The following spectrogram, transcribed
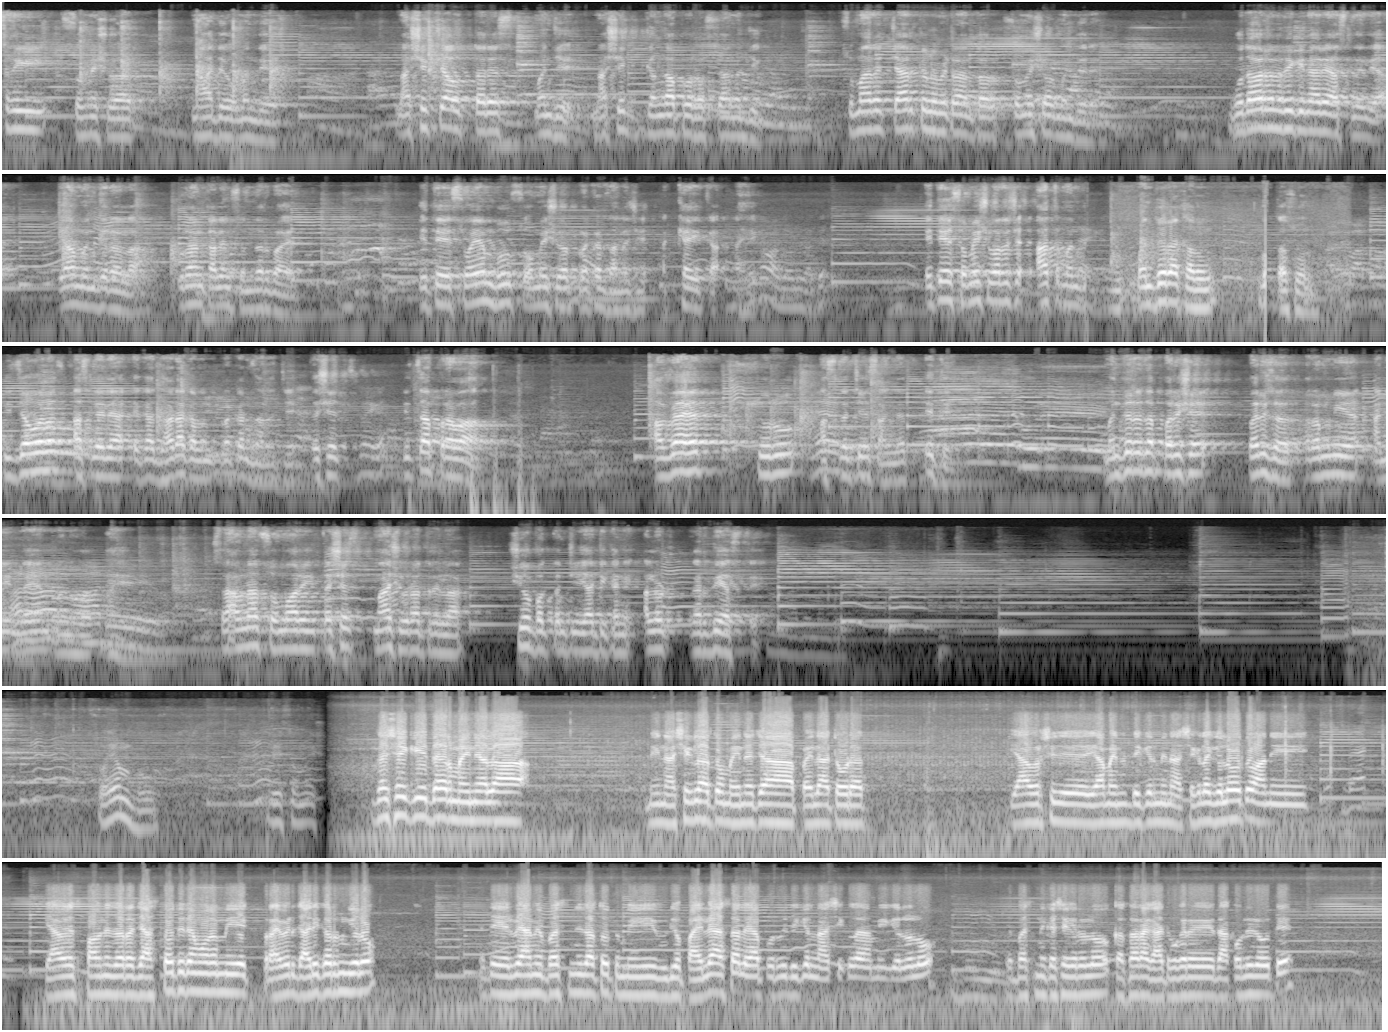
श्री सोमेश्वर महादेव मंदिर. नाशिकच्या उत्तरेस म्हणजे नाशिक गंगापूर रस्त्यानजीक सुमारे चार किलोमीटर अंतर सोमेश्वर मंदिर आहे. गोदावरी नदी किनारे असलेल्या या मंदिराला पुराणकालीन संदर्भ आहेत. येथे स्वयंभू सोमेश्वर प्रकट झाल्याची आख्यायिका आहे. येथे सोमेश्वराच्या आत मंदिर मंदिराखालून असून ती जवळच असलेल्या एका झाडाखालून प्रकट झाल्याचे. तसेच तिचा प्रवाह अव्याहत सुरू असल्याचे सांगण्यात येते. मंदिराचा परिसर परिसर रमणीय आणि नयन मनोहर आहे. श्रावणात सोमवारी तसेच महाशिवरात्रीला शिवभक्तांची या ठिकाणी अलोट गर्दी असते. स्वयंभू. जसे की दर महिन्याला मी नाशिकला तो महिन्याच्या पहिल्या आठवड्यात. यावर्षी या महिन्यात देखील मी नाशिकला गेलो होतो आणि यावेळेस पाहुणे जरा जास्त होते त्यामुळे मी एक प्रायव्हेट गाडी करून गेलो. ते एरवी आम्ही बसने जातो तुम्ही व्हिडिओ पाहिले असाल यापूर्वी देखील नाशिकला आम्ही गेलेलो. ते बसने कसे गेलेलो कसारा घाट वगैरे दाखवलेले होते.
